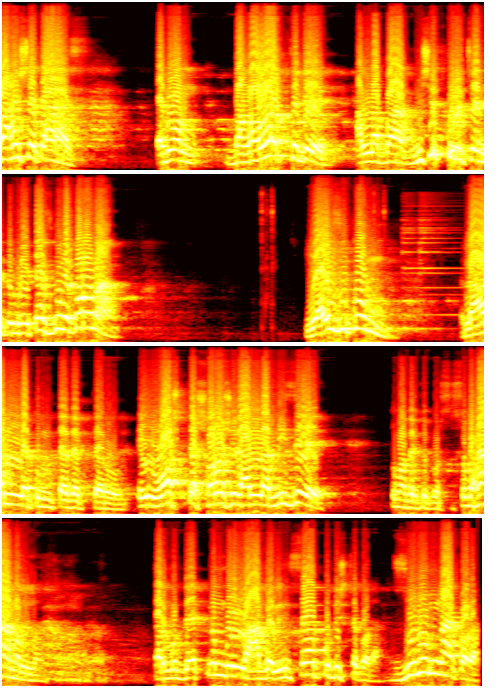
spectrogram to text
ফাহেসা কাজ, এবং বাগাওয়াত থেকে আল্লাহ পাক নিষেধ করেছেন, তোমরা এই কাজগুলো করো না। ইয়াইজুকুম লাআল্লাকুম তাযাক্কারুন। এই ওয়াজটা সরাসরি আল্লাহ নিজে তোমাদেরকে করছে, সুবহানাল্লাহ। তার মধ্যে এক নম্বর হলো আদল, ইনসাফ প্রতিষ্ঠা করা, জুলুম না করা।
